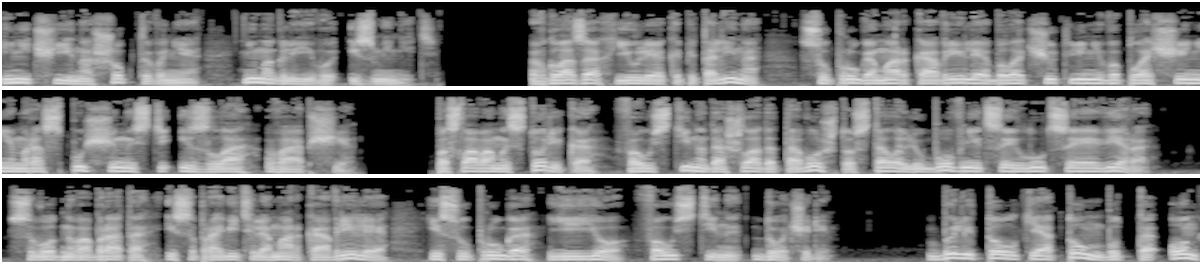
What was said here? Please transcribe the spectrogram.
и ничьи нашептывания не могли его изменить. В глазах Юлия Капитолина супруга Марка Аврелия была чуть ли не воплощением распущенности и зла вообще. По словам историка, Фаустина дошла до того, что стала любовницей Луция Вера, сводного брата и соправителя Марка Аврелия и супруга ее, Фаустины, дочери. Были толки о том, будто он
